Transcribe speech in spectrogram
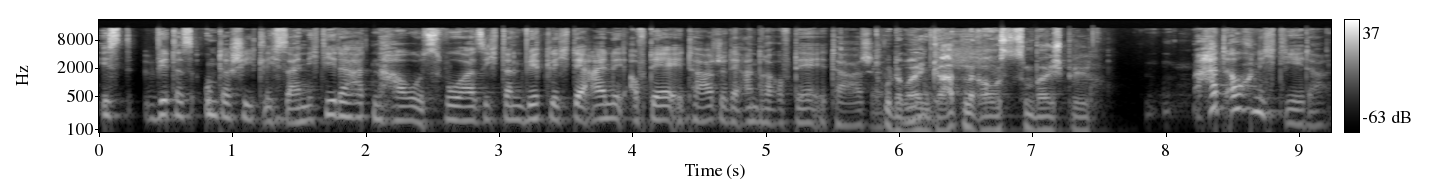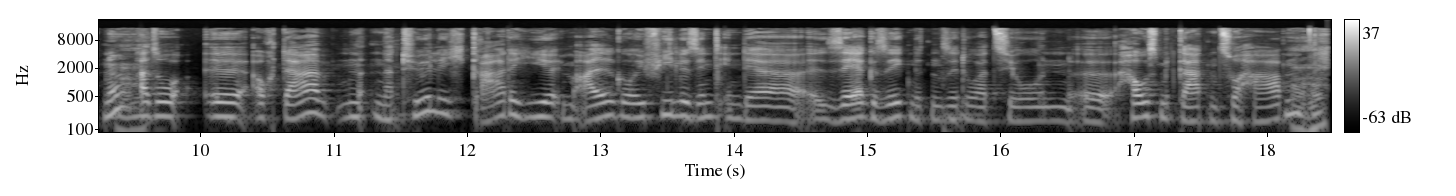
ist, wird das unterschiedlich sein. Nicht jeder hat ein Haus, wo er sich dann wirklich der eine auf der Etage, der andere auf der Etage. Oder mal einen Garten raus zum Beispiel. Hat auch nicht jeder. Ne? Mhm. Also äh, auch da natürlich, gerade hier im Allgäu, viele sind in der sehr gesegneten Situation, äh, Haus mit Garten zu haben. Mhm.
